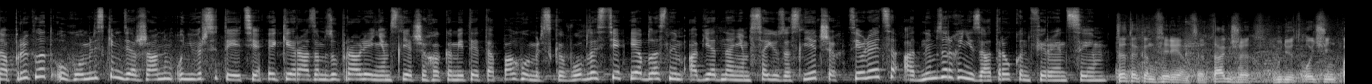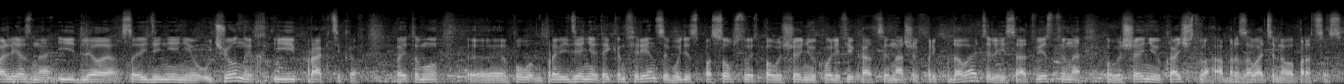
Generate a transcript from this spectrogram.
Напрыклад, у гомельскім дзяржаўным універсітэце, які разам з управленнем следчага камітэта па гомельскай вобласці і абласным аб'яднаннем саюза следчых з'яўляецца адным з арганізатараў канферэнцыі. Эта конференция также будет очень полезна и для соединения ученых и практиков. Поэтому э, Э, проведение этой конференции будет способствовать повышению квалификации наших преподавателей и, соответственно, повышению качества образовательного процесса.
